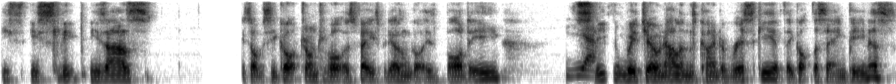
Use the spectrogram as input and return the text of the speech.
He's he's sleep. He's as he's obviously got John Travolta's face, but he hasn't got his body. yeah. Sleeping with Joan Allen's kind of risky if they got the same penis.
